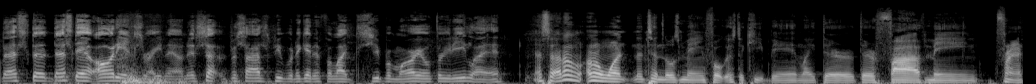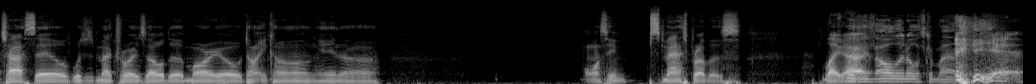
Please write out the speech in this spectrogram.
that's the that's their audience right now. That's besides the people that get it for like Super Mario 3D Land. I said I don't I don't want Nintendo's main focus to keep being like their their five main franchise sales, which is Metroid, Zelda, Mario, Donkey Kong, and uh I want to say Smash Brothers. Like Which I, is all of those combined. yeah.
